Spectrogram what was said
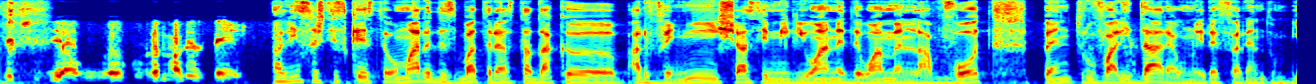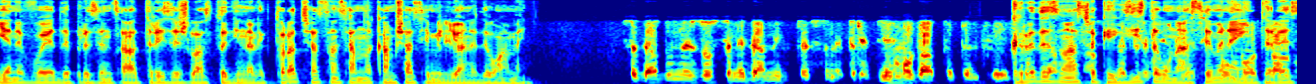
decizii au uh, guvernul ales de ei. Alin, să știți că este o mare dezbatere asta dacă ar veni 6 milioane de oameni la vot pentru validarea unui referendum. E nevoie de prezența a 30% din electorat și asta înseamnă cam 6 milioane de oameni. Să dea Dumnezeu să ne dea minte, să ne trezim odată pentru... Credeți noastră că există un asemenea interes?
